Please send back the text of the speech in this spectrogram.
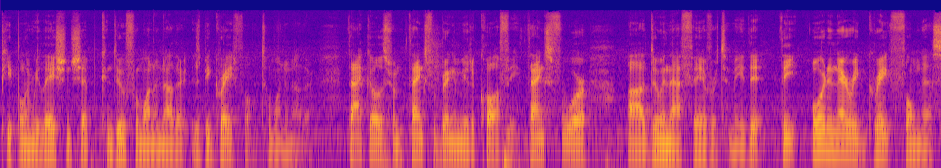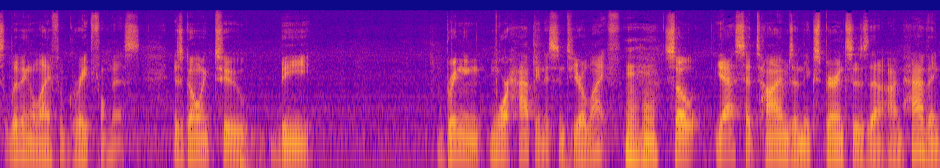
people in relationship can do for one another is be grateful to one another. That goes from thanks for bringing me the coffee, thanks for uh, doing that favor to me. The, the ordinary gratefulness, living a life of gratefulness, is going to be bringing more happiness into your life. Mm-hmm. So, yes, at times and the experiences that I'm having,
